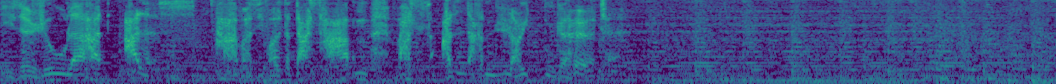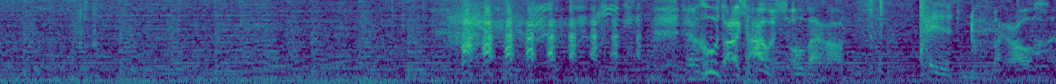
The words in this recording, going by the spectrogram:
Diese Jule hat alles, aber sie wollte das haben, was anderen euch aus, Oberon. Helden brauchen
